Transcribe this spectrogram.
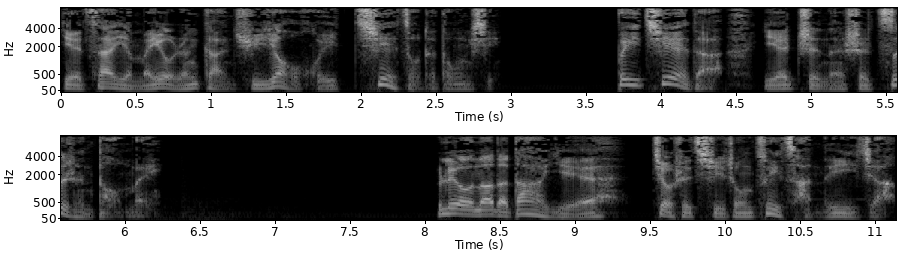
也再也没有人敢去要回借走的东西，被借的也只能是自认倒霉。六孬的大爷就是其中最惨的一家，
